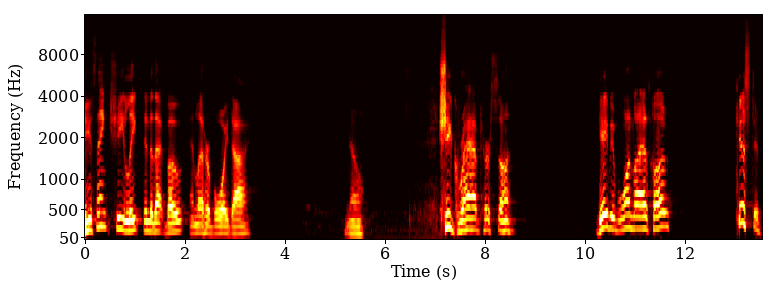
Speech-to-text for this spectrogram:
Do you think she leaped into that boat and let her boy die? No. She grabbed her son, gave him one last hug, kissed him,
